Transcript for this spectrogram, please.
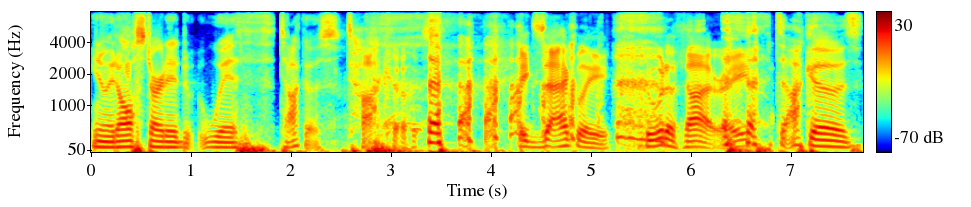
you know, it all started with tacos. Tacos. exactly. Who would have thought, right? tacos.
